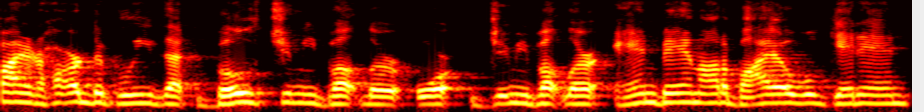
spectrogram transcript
find it hard to believe that both Jimmy Butler or Jimmy Butler and Bam Adebayo will get in.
